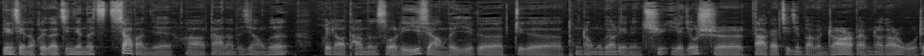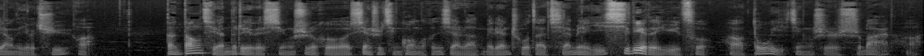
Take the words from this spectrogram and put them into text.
并且呢会在今年的下半年啊大大的降温，回到他们所理想的一个这个通胀目标里面去，也就是大概接近百分之二、百分之二点五这样的一个区域啊。但当前的这个形势和现实情况呢，很显然，美联储在前面一系列的预测啊，都已经是失败了啊，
